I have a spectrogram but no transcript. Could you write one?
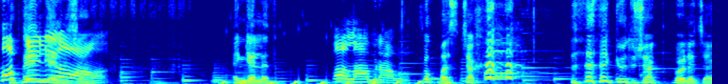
Top Topu geliyor. engelleyeceğim. Engelledim. Vallahi bravo. Çok basit çak. Kötü çak böyle çak.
